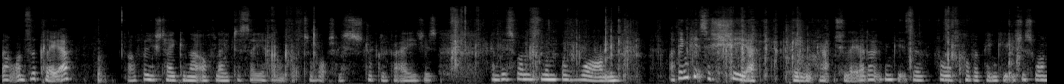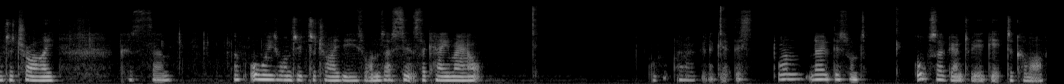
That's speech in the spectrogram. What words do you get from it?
That one's the clear. I'll finish taking that off later so you haven't got to watch me struggle for ages. And this one's number one. I think it's a sheer pink, actually. I don't think it's a full cover pink. It was just one to try because um, I've always wanted to try these ones since they came out am I going to get this one? No, this one's also going to be a git to come off.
